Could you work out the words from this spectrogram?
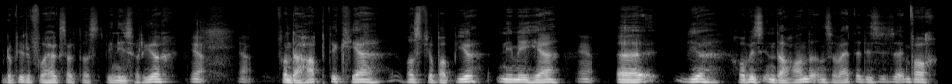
oder wie du vorher gesagt hast, wenn ich es rieche, ja, ja von der Haptik her, was für Papier nehme ich her, ja. äh, wie habe ich es in der Hand und so weiter. Das ist einfach,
